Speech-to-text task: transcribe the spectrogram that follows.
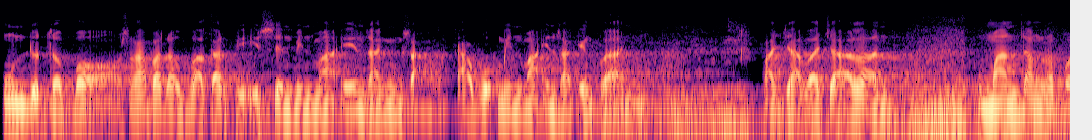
undut sapa sahabat Abu Bakar bi isin min ma'in saking sak kawuk min ma'in saking banyu. Pajak wajalan kumandang sapa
